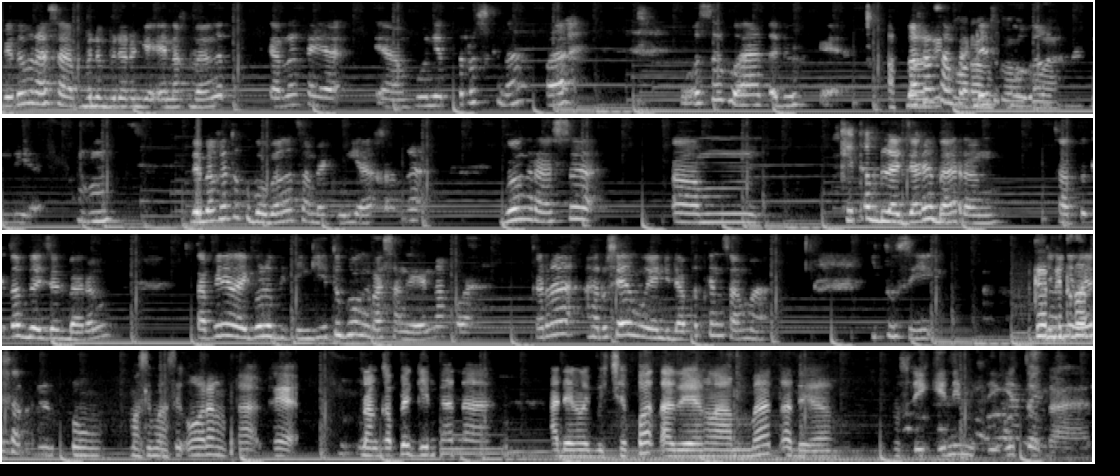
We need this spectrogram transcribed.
Gue tuh merasa bener-bener gak enak banget karena kayak ya ampun ya terus kenapa? Gak usah buat aduh kayak bahkan apalagi sampai orang dia tuh banget sampai kuliah dan bahkan tuh kebawa banget sampai kuliah karena gue ngerasa em, kita belajarnya bareng. Satu kita belajar bareng tapi nilai gue lebih tinggi itu gue ngerasa gak enak lah. Karena harusnya ilmu yang didapat kan sama. Itu sih. Kan Jadi itu kan tergantung masing-masing orang tak kayak nangkapnya gimana? Ada yang lebih cepat ada yang lambat ada yang mesti gini mesti gitu kan?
